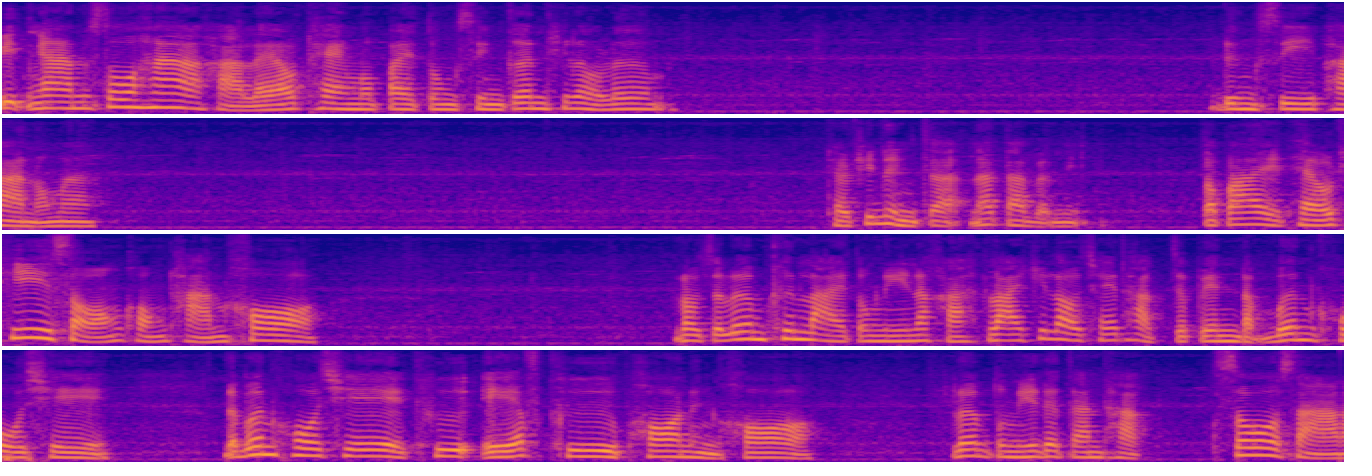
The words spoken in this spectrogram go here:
ปิดงานโซ่ห้าค่ะ แล้วแทงลงไปตรงซิงเกิลที่เราเริ่ม ดึง C ผ่านออกมา แถวที่หนึ่งจะหน้าตาแบบนี้ ต่อไปแถวที่สองของฐานคอ เราจะเริ่มขึ้นลายตรงนี้นะคะ ลายที่เราใช้ถักจะเป็น double crochet double crochet คือ F คือพอหนึ่งคอ เริ่มตรงนี้โดยการถักโซ่สาม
